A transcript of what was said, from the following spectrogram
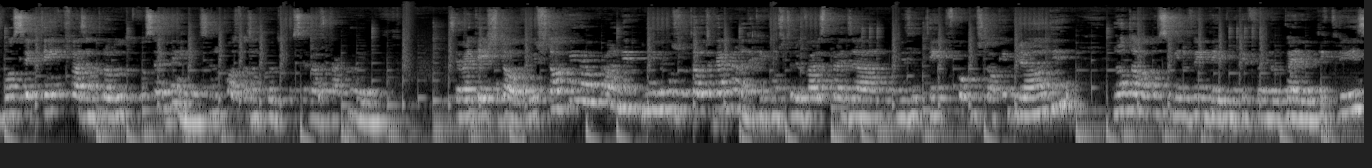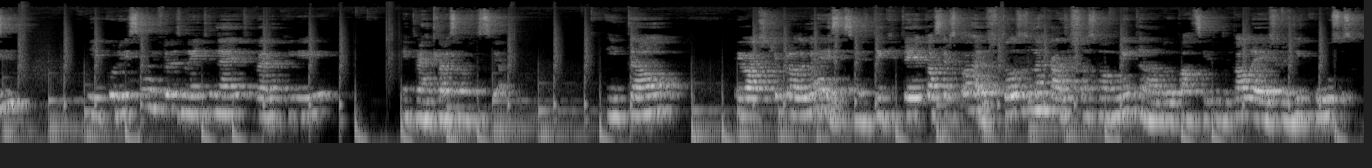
você tem que fazer um produto que você vende. Você não pode fazer um produto que você vai ficar com ele. Você vai ter estoque. O estoque é o onde muita construtora está quebrando, né? que construiu vários prédios ao mesmo tempo, ficou com estoque grande, não estava conseguindo vender porque foi no período de crise, e por isso, infelizmente, né, tiveram que entrar em recuperação oficial. Então, eu acho que o problema é esse, assim, tem que ter parceiros corretos. Todos os mercados estão se movimentando, eu participo de palestras, de cursos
